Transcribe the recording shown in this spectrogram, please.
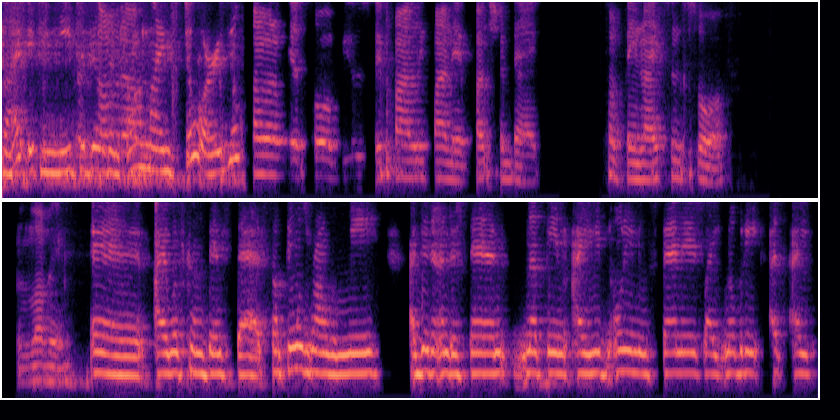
but if you need to build an them, online store, you'll some of them get so abused they finally find their punching bag something nice and soft and loving. And I was convinced that something was wrong with me. I didn't understand nothing. I only knew Spanish. Like nobody, I, I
